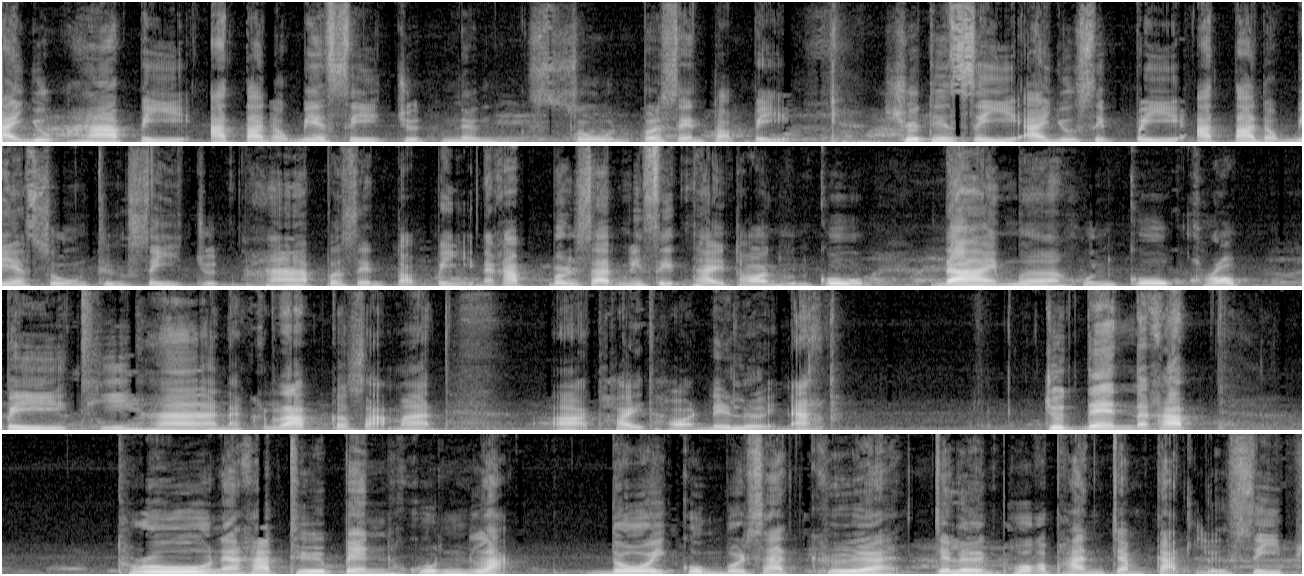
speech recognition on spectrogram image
อายุ 5 ปี อัตราดอกเบี้ย 4.10%ต่อปี ชุดที่ 4 อายุ 10 ปี อัตราดอกเบี้ยสูงถึง 4.5%ต่อปีนะครับ บริษัทมีสิทธิ์ไถ่ถอนหุ้นกู้ ได้เมื่อหุ้นกู้ครบปีที่ 5 นะครับ ก็สามารถ ถอยถอนได้เลยนะ จุดเด่นนะครับ True นะครับ ถือเป็นหุ้นหลักโดยกลุ่มบริษัทเครือเจริญโภคภัณฑ์จำกัดหรือ CP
